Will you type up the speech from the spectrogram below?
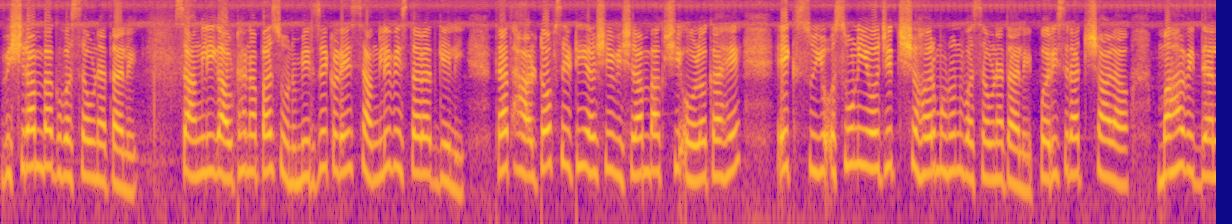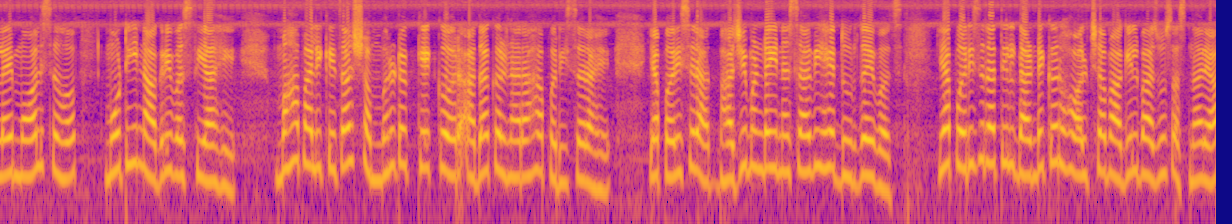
विश्रामबाग वसवण्यात आले. सांगली गावठाणापासून मिरजेकडे सांगली विस्तारात गेली. त्यात हार्ट ऑफ सिटी अशी विश्रामबागची ओळख आहे. एक सुयो सुनियोजित शहर म्हणून वसवण्यात आले. परिसरात शाळा महाविद्यालय मॉलसह मोठी नागरी वस्ती आहे. महापालिकेचा शंभर टक्के कर अदा करणारा हा परिसर आहे. या परिसरात भाजी मंडई नसावी हे दुर्दैवच. या परिसरातील दांडे दांडेकर हॉलच्या मागील बाजूस असणाऱ्या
